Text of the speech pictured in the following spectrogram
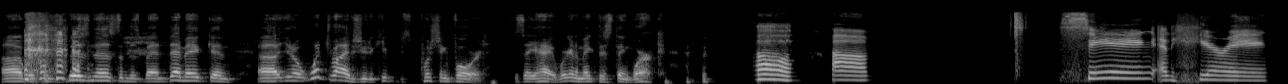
uh, with this business and this pandemic. And, uh, you know, what drives you to keep pushing forward to say, hey, we're going to make this thing work? oh, um, seeing and hearing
